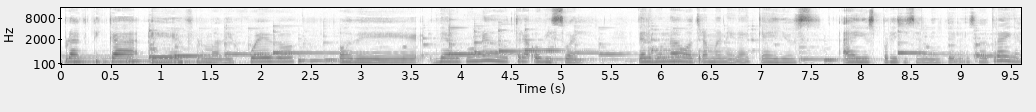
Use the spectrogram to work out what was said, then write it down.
práctica eh, en forma de juego o de, de alguna otra o visual, de alguna otra manera que ellos, a ellos precisamente les atraiga.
